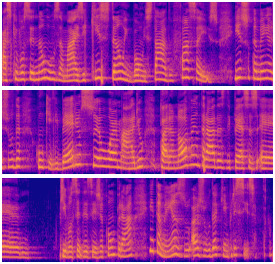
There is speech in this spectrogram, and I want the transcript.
as que você não usa mais e que estão em bom estado, faça isso. Isso também ajuda com que libere o seu armário para novas de peças. É, que você deseja comprar e também ajuda quem precisa. Tá?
